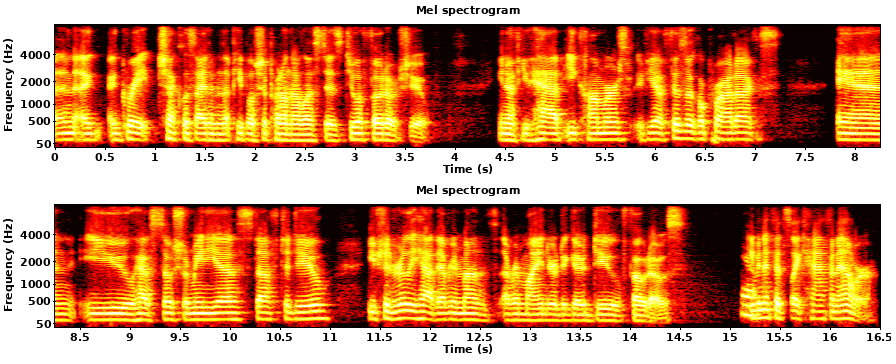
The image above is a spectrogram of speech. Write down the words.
and a, a great checklist item that people should put on their list is do a photo shoot you know if you have e-commerce if you have physical products and you have social media stuff to do you should really have every month a reminder to go do photos yeah. even if it's like half an hour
